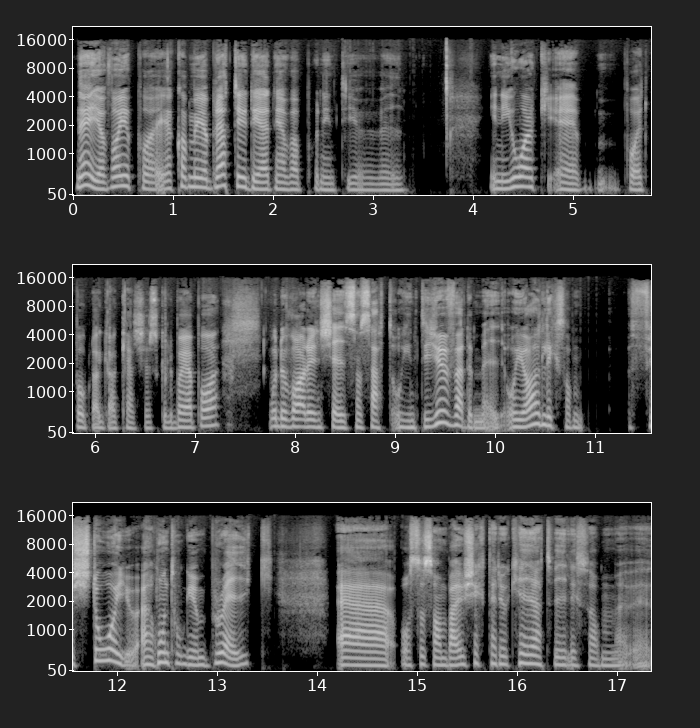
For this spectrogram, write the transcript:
Nej, jag var ju på, jag, kommer, jag berättade ju det när jag var på en intervju i i New York eh, på ett bolag jag kanske skulle börja på. Och Då var det en tjej som satt och intervjuade mig. Och jag liksom förstår ju... Eh, hon tog ju en break. Eh, och så sa hon bara, ursäkta är det okej att vi liksom, eh,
